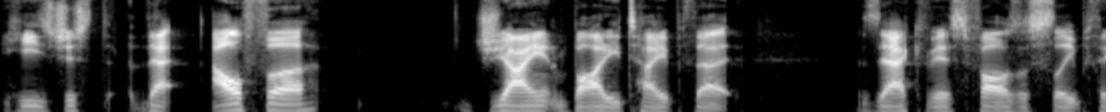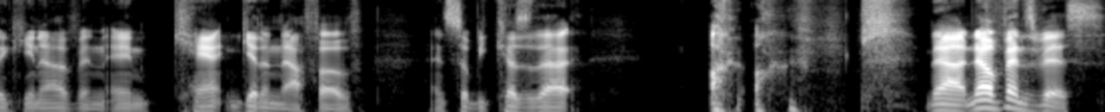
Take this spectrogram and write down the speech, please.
he's just that alpha giant body type that Zach Viss falls asleep thinking of and, and can't get enough of. And so because of that, now, no offense, Viss.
